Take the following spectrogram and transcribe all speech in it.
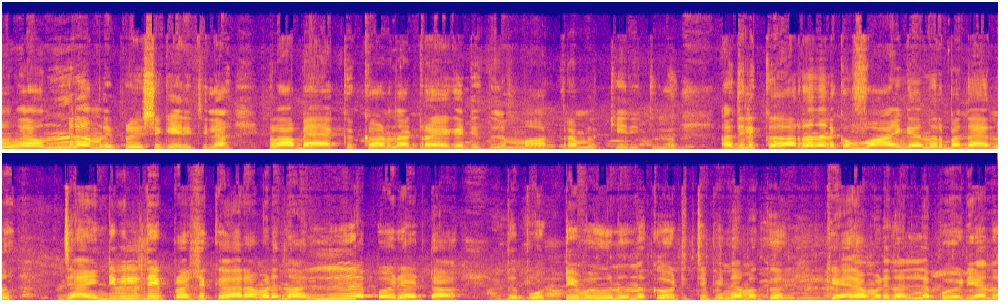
അങ്ങനെ ഒന്നിനും നമ്മൾ ഇപ്രാവശ്യം കയറിയിട്ടില്ല നമ്മൾ ആ ബാക്ക് കാണുന്ന ആ ഡ്രാഗന്റെ ഇതിൽ മാത്രം നമ്മൾ കയറിയിട്ടുള്ളൂ അതിൽ കയറണം എനിക്ക് ഭയങ്കര നിർബന്ധമായിരുന്നു. ജൈന്റ് വില്ലിൽ ഇപ്രാവശ്യം കയറാൻ വേണ്ടി നല്ല പേടിയാട്ടാ ഇത് പൊട്ടി വീണെന്ന് കേട്ടിട്ട് പിന്നെ നമുക്ക് കയറാൻ വേണ്ടി നല്ല പേടിയാണ്.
